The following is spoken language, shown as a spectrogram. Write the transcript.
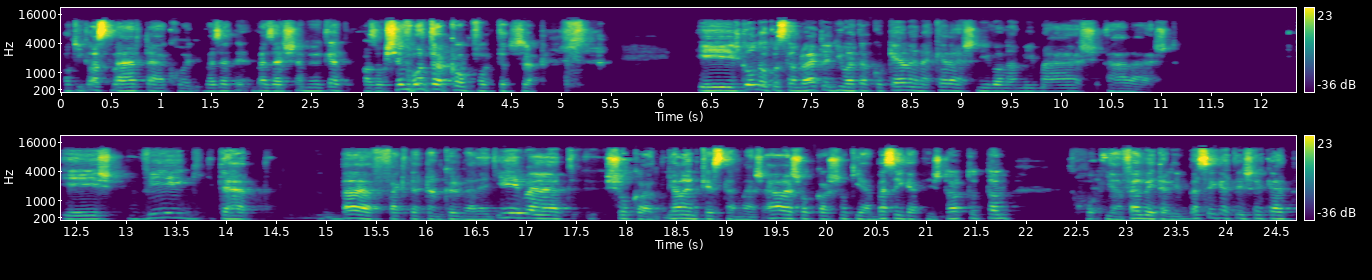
akik azt várták, hogy vezet, vezessem őket, azok sem voltak komfortosak. És gondolkoztam rajta, hogy jó, hát akkor kellene keresni valami más állást. És vég, tehát befektettem körülbelül egy évet, sokat jelentkeztem más állásokkal, sok ilyen beszélgetést tartottam, ilyen felvételi beszélgetéseket,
